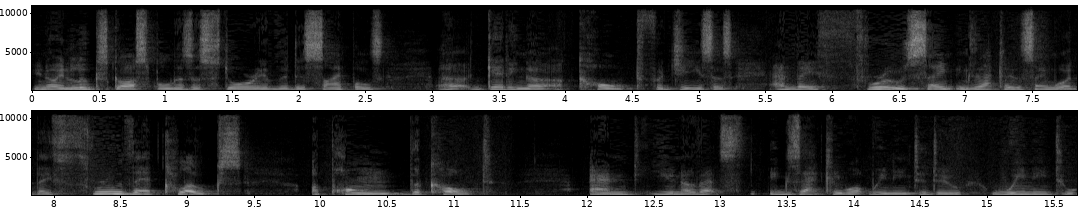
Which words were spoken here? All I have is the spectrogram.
You know, in Luke's gospel, there's a story of the disciples uh, getting a, a, colt for Jesus, and they threw, same, exactly the same word, they threw their cloaks upon the colt. And, you know, that's exactly what we need to do. We need to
